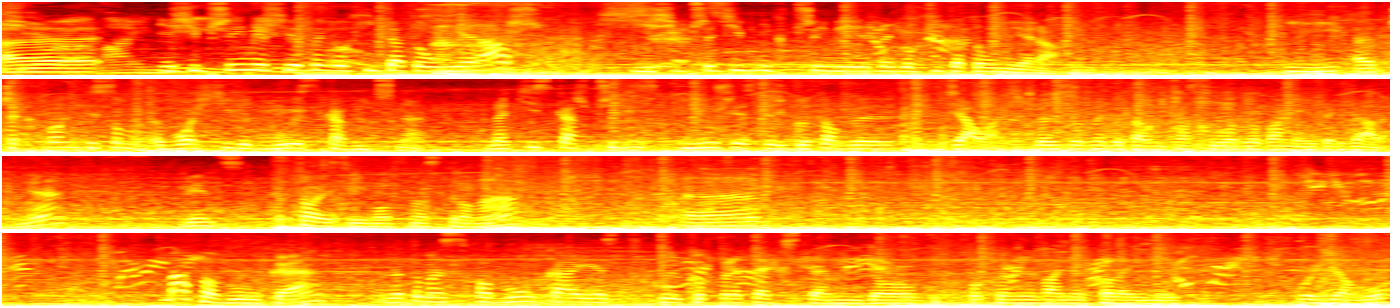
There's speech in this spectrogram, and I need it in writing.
E, jeśli przyjmiesz jednego hita, to umierasz. Jeśli przeciwnik przyjmie jednego hita, to umiera. I e, checkpointy są właściwie błyskawiczne. Naciskasz przycisk i już jesteś gotowy działać, bez żadnego tam czasu ładowania i tak dalej, nie? Więc to jest jej mocna strona. E, ma fabułkę, natomiast fabułka jest tylko pretekstem do pokonywania kolejnych poziomów.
